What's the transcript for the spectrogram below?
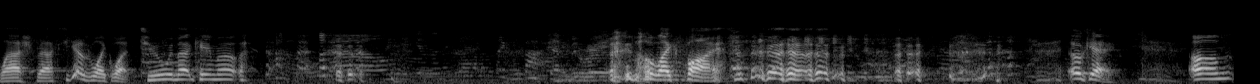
Flashbacks. You guys were like, what, two when that came out? like five. okay. Um,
